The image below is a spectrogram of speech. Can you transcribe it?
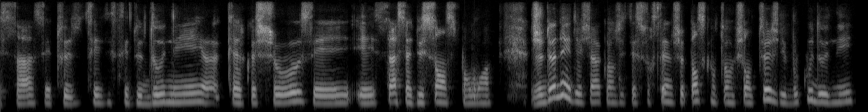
ça, c'est de donner quelque chose et, ça, ça a du sens pour moi. Je donnais déjà quand j'étais sur scène. Je pense qu'en tant que chanteuse, j'ai beaucoup donné.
